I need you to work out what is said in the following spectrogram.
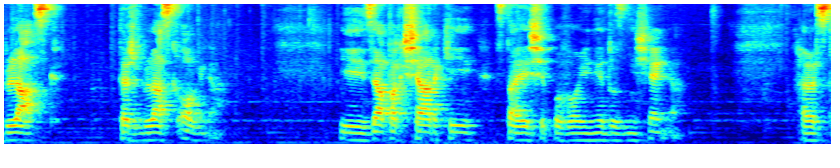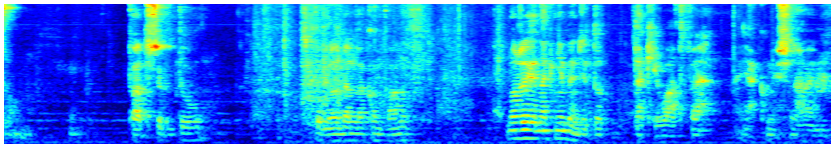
blask, też blask ognia. I zapach siarki staje się powoli nie do zniesienia. Hearthstone. Patrzy w dół. Spoglądam na kompanów. Może jednak nie będzie to takie łatwe, jak myślałem.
